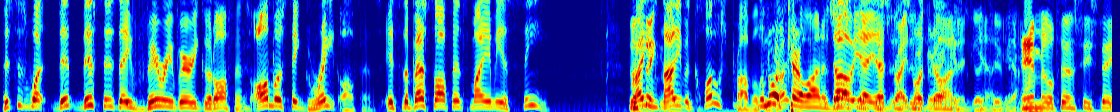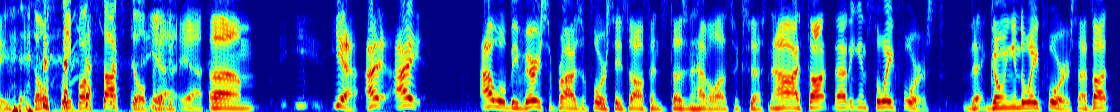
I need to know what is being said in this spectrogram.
this is what thi- this is a very very good offense, almost a great offense. It's the best offense Miami has seen. The right? thing- Not even close, probably. Well, North right? Carolina's Oh offense yeah, is- that's is- right. is North Carolina's good. good, Yeah, too. Yeah. and Middle Tennessee State. Don't sleep on Stockstill, baby. Yeah, yeah. um, yeah, I, I, I will be very surprised if Florida State's offense doesn't have a lot of success. Now, I thought that against the Wake Forest, that going into Wake Forest, I thought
